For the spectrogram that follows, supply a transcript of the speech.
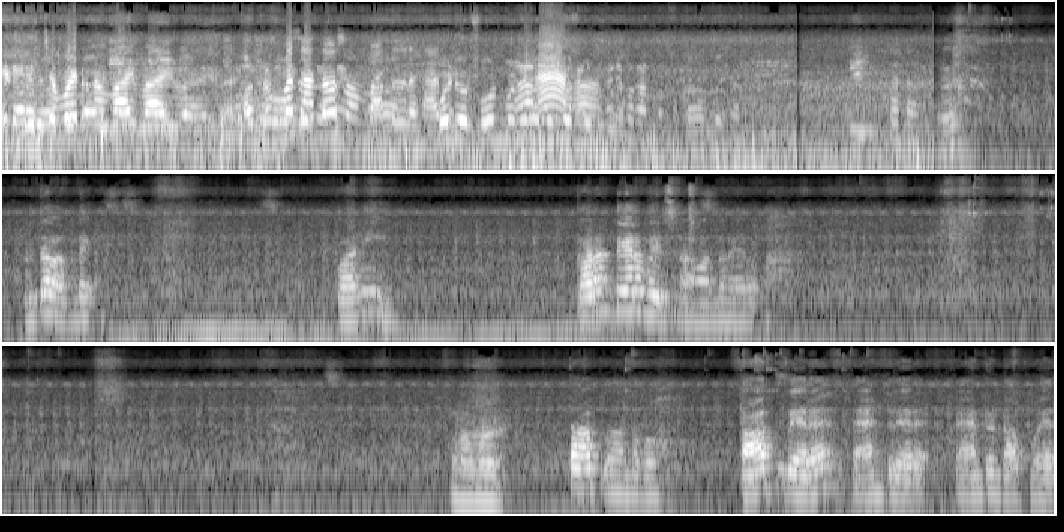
சரி, போயிட்டு பாய் பாய் பாய் ரொம்ப சந்தோஷம் பார்த்ததுல happy. போயிட்டு ஒரு ஃபோன் பண்ணி. ஆ, ஆ. இப்படிதான் வந்தேன். பனி. கரண்ட் ஏற போயிடுச்சு நாங்கள் வந்த நேரம். டாப் அந்த டாப் வேற பேண்ட் வேற. பேண்ட்டும் டாப் வேற.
